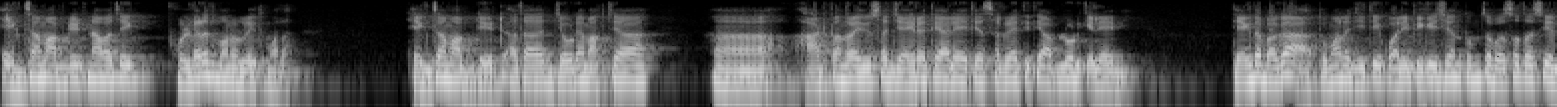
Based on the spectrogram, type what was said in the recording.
एक्झाम अपडेट नावाचं एक फोल्डरच बनवलं आहे तुम्हाला. एक्झाम अपडेट आता जेवढ्या मागच्या आठ पंधरा दिवसात जाहिराती आल्या त्या सगळ्या तिथे अपलोड केल्या आहे मी. ते एकदा बघा तुम्हाला जिथे क्वालिफिकेशन तुमचं बसत असेल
